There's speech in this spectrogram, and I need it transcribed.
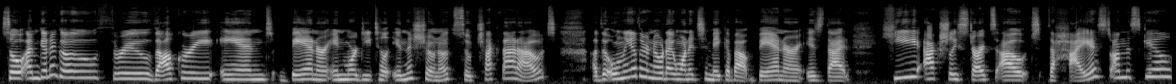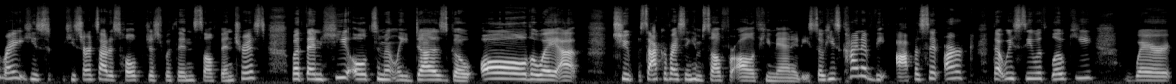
So I'm going to go through Valkyrie and Banner in more detail in the show notes. So check that out. Uh, the only other note I wanted to make about Banner is that he actually starts out the highest on the scale, right? He's he starts out as Hulk just within self-interest, but then he ultimately does go all the way up to sacrificing himself for all of humanity. So he's kind of the opposite arc that we see with Loki where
